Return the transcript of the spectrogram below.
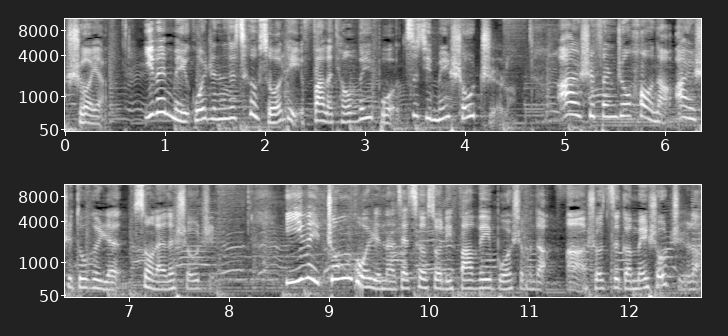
说呀，一位美国人在厕所里发了条微博，自己没手指了。二十分钟后呢，二十多个人送来了手指。一位中国人呢，在厕所里发微博什么的啊，说自个没手指了。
